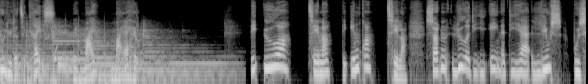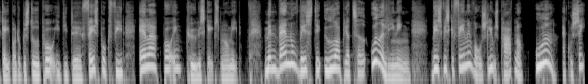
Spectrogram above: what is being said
Du lytter til Kres med mig, Maja Hall. Det ydre tænder det indre tæller. Sådan lyder de i en af de her livsbudskaber, du kan støde på i dit øh, Facebook-feed eller på en køleskabsmagnet. Men hvad nu, hvis det ydre bliver taget ud af ligningen? Hvis vi skal finde vores livspartner uden at kunne se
